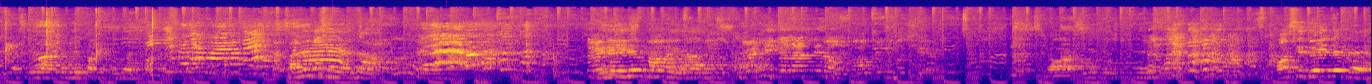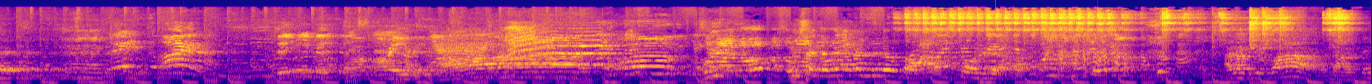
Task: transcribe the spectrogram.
Kasi natin yung pagkakulang pa. Sana masaya na ako. May nailim pa kaya. Charlie, galante raw. Ako. Kasi. O si Dwayne Lebec. Okay lang. Uy, Pasumalo, uy, pasumalo. sandali, alam niyo na ba? Sorry ah. Alam niyo ba? Dati.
